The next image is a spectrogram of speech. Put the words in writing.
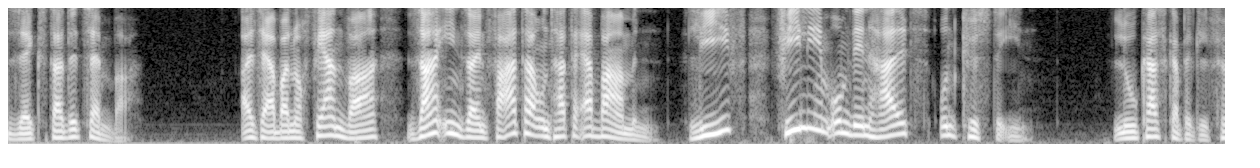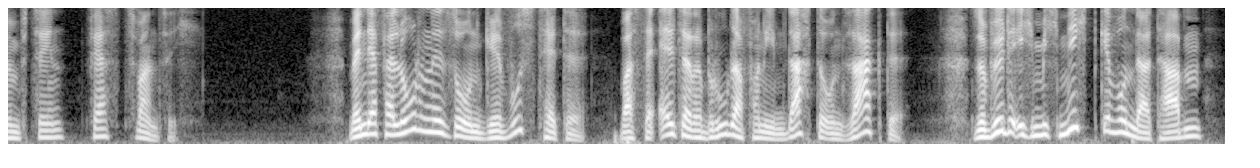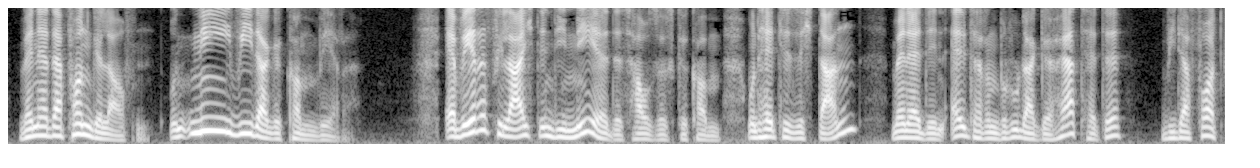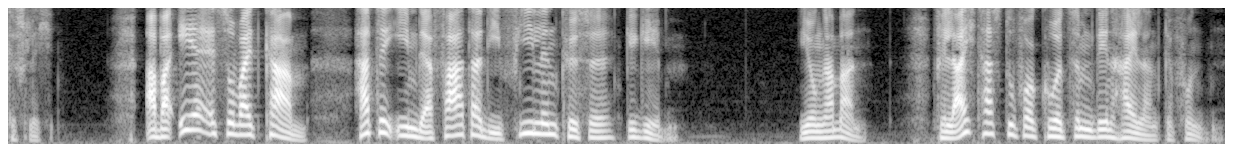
6. Dezember. Als er aber noch fern war, sah ihn sein Vater und hatte Erbarmen, lief, fiel ihm um den Hals und küsste ihn. Lukas Kapitel 15, Vers 20. Wenn der verlorene Sohn gewusst hätte, was der ältere Bruder von ihm dachte und sagte, so würde ich mich nicht gewundert haben, wenn er davongelaufen und nie wiedergekommen wäre. Er wäre vielleicht in die Nähe des Hauses gekommen und hätte sich dann, wenn er den älteren Bruder gehört hätte, wieder fortgeschlichen. Aber ehe es soweit kam, hatte ihm der Vater die vielen Küsse gegeben. Junger Mann, vielleicht hast du vor kurzem den Heiland gefunden.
